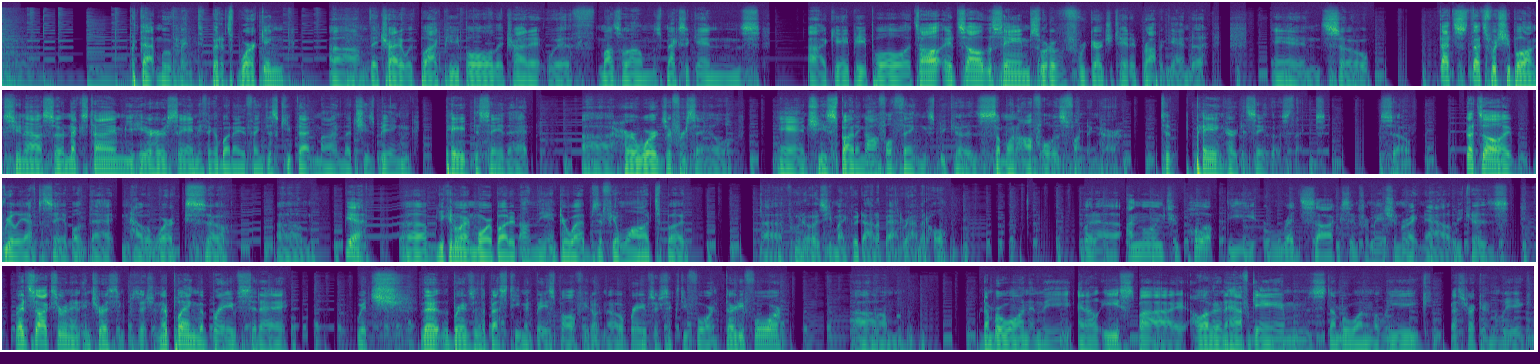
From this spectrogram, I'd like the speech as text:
with that movement. But it's working. Um, they tried it with black people. They tried it with Muslims, Mexicans, uh, gay people. It's all it's all the same sort of regurgitated propaganda. and so that's that's what she belongs to now. So next time you hear her say anything about anything, just keep that in mind that she's being paid to say that. Uh, her words are for sale, and she's spouting awful things because someone awful is funding her, to paying her to say those things. So that's all I really have to say about that and how it works. So um, yeah, uh, you can learn more about it on the interwebs if you want, but uh, who knows? You might go down a bad rabbit hole. But uh, I'm going to pull up the Red Sox information right now because Red Sox are in an interesting position. They're playing the Braves today, which the Braves are the best team in baseball. If you don't know, Braves are 64 and 34. Um, number one in the NL East by 11 and a half games. Number one in the league, best record in the league.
